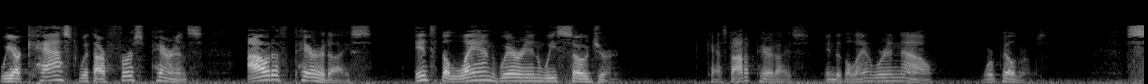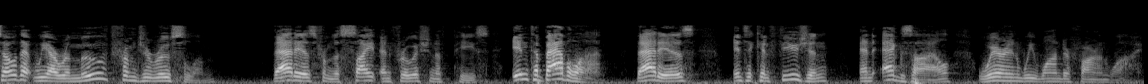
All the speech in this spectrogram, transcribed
we are cast with our first parents out of paradise into the land wherein we sojourn cast out of paradise into the land we're in now, we're pilgrims. So that we are removed from Jerusalem, that is, from the sight and fruition of peace, into Babylon, that is, into confusion and exile, wherein we wander far and wide.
